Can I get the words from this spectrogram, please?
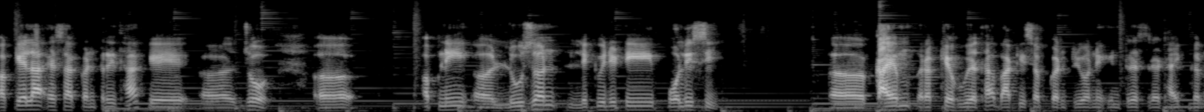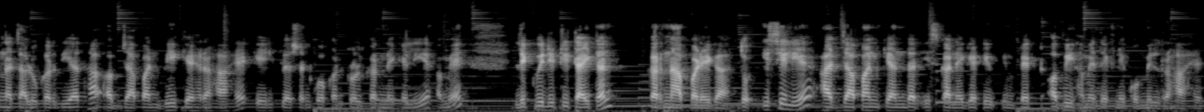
अकेला ऐसा कंट्री था कि जो अपनी लूजन लिक्विडिटी पॉलिसी कायम रखे हुए था। बाकी सब कंट्रियों ने इंटरेस्ट रेट हाइक करना चालू कर दिया था। अब जापान भी कह रहा है कि इन्फ्लेशन को कंट्रोल करने के लिए हमें लिक्विडिटी टाइटन करना पड़ेगा। तो इसीलिए आज जापान के अंदर इसका नेगेटिव इम्पैक्ट अभी हमें देखने को मिल रहा है।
